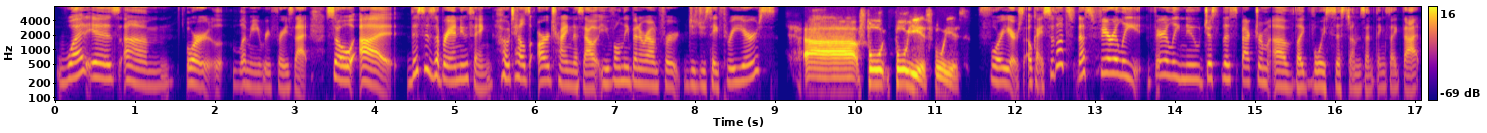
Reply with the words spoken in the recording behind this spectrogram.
What is um or let me rephrase that. So uh this is a brand new thing. Hotels are trying this out. You've only been around for did you say 3 years? Uh, four four years. Four years. Four years. Okay, so that's that's fairly fairly new. Just the spectrum of like voice systems and things like that.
